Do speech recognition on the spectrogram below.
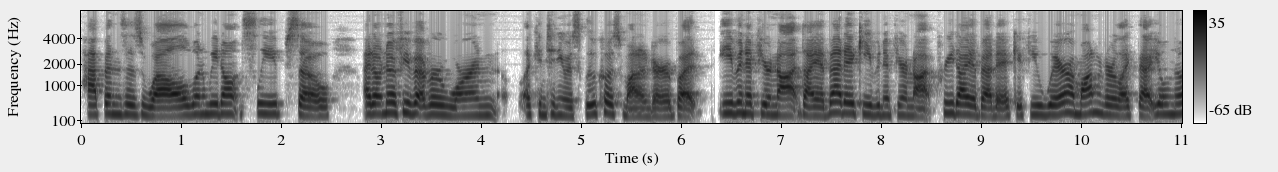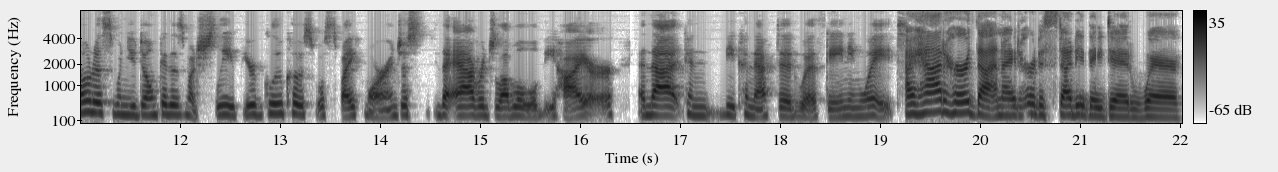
happens as well when we don't sleep. So I don't know if you've ever worn a continuous glucose monitor, but even if you're not diabetic, even if you're not pre diabetic, if you wear a monitor like that, you'll notice when you don't get as much sleep, your glucose will spike more and just the average level will be higher and that can be connected with gaining weight. I had heard that and I'd heard a study they did where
